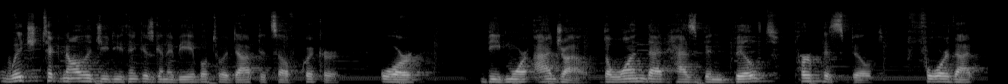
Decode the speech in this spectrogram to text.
Which technology do you think is going to be able to adapt itself quicker or be more agile? The one that has been built, purpose built for that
